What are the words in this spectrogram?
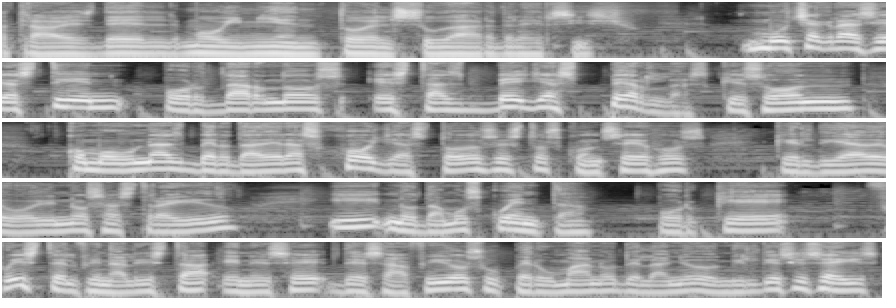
a través del movimiento, del sudar, del ejercicio. Muchas gracias Tim por darnos estas bellas perlas que son como unas verdaderas joyas todos estos consejos que el día de hoy nos has traído y nos damos cuenta por qué fuiste el finalista en ese desafío superhumano del año 2016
